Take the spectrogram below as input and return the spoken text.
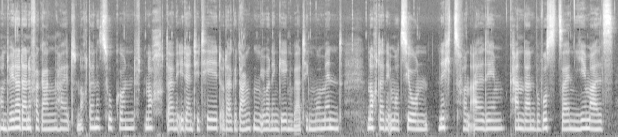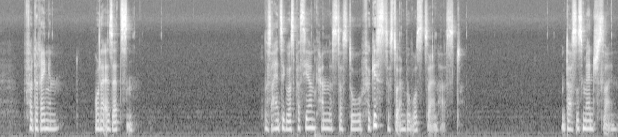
Und weder deine Vergangenheit noch deine Zukunft noch deine Identität oder Gedanken über den gegenwärtigen Moment noch deine Emotionen, nichts von all dem kann dein Bewusstsein jemals verdrängen oder ersetzen. Das Einzige, was passieren kann, ist, dass du vergisst, dass du ein Bewusstsein hast. Und das ist Menschsein.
